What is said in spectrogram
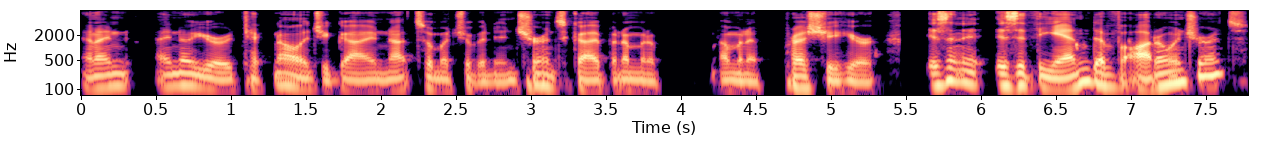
And I I know you're a technology guy, not so much of an insurance guy, but I'm gonna I'm gonna press you here. Isn't it? Is it the end of auto insurance?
